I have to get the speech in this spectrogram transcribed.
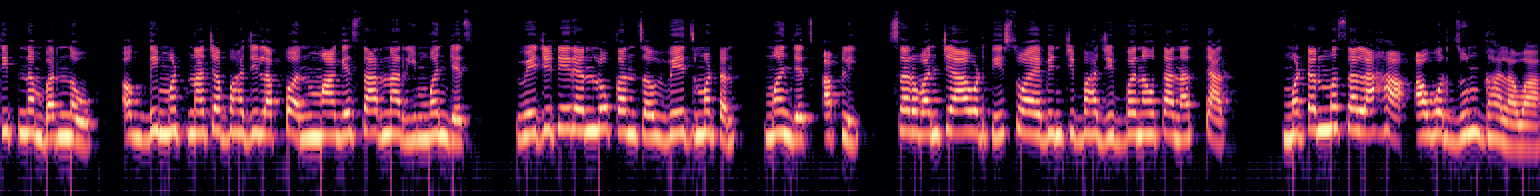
टीप नंबर नऊ. अगदी मटणाच्या भाजीला पण मागे सारणारी म्हणजेच व्हेजिटेरियन लोकांचं वेज मटण म्हणजेच आपली सर्वांची आवडती सोयाबीनची भाजी बनवताना त्यात मटण मसाला हा आवर्जून घालावा.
